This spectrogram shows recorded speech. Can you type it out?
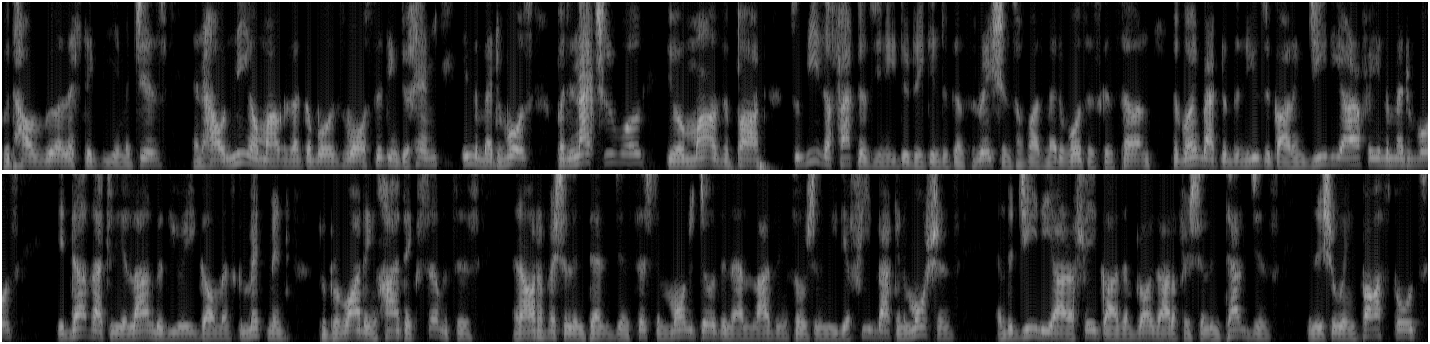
with how realistic the image is and how near Mark Zuckerberg was sitting to him in the metaverse, but in actual world, they were miles apart. So these are factors you need to take into consideration so far as metaverse is concerned. Going back to the news regarding GDRFA in the metaverse, it does actually align with UAE government's commitment to providing high-tech services and artificial intelligence system monitors and analyzing social media feedback and emotions, and the GDRFA guys employs artificial intelligence in issuing passports,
